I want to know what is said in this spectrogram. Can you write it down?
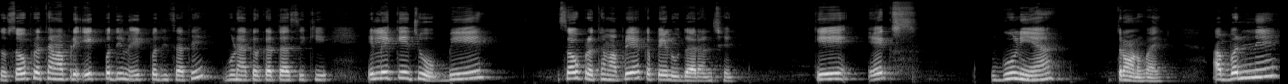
તો સૌપ્રથમ આપણે એક પદીનો એક પદી સાથે ગુણાકાર કરતાં શીખીએ. એટલે કે જો બે, સૌપ્રથમ આપણે એક પહેલું ઉદાહરણ છે કે એક્સ ગુણ્યા ત્રણ વાય. આ બંને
